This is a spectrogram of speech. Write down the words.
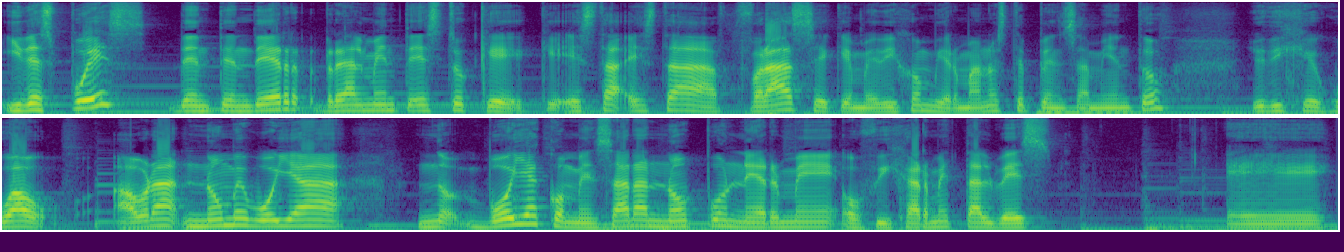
Y después de entender realmente esto que, esta, esta frase que me dijo mi hermano, este pensamiento, yo dije, wow, ahora no me voy a, no, voy a comenzar a no ponerme o fijarme tal vez eh,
